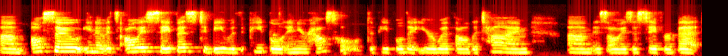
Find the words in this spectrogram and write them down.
Um, also, you know, it's always safest to be with the people in your household. The people that you're with all the time um, is always a safer bet.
